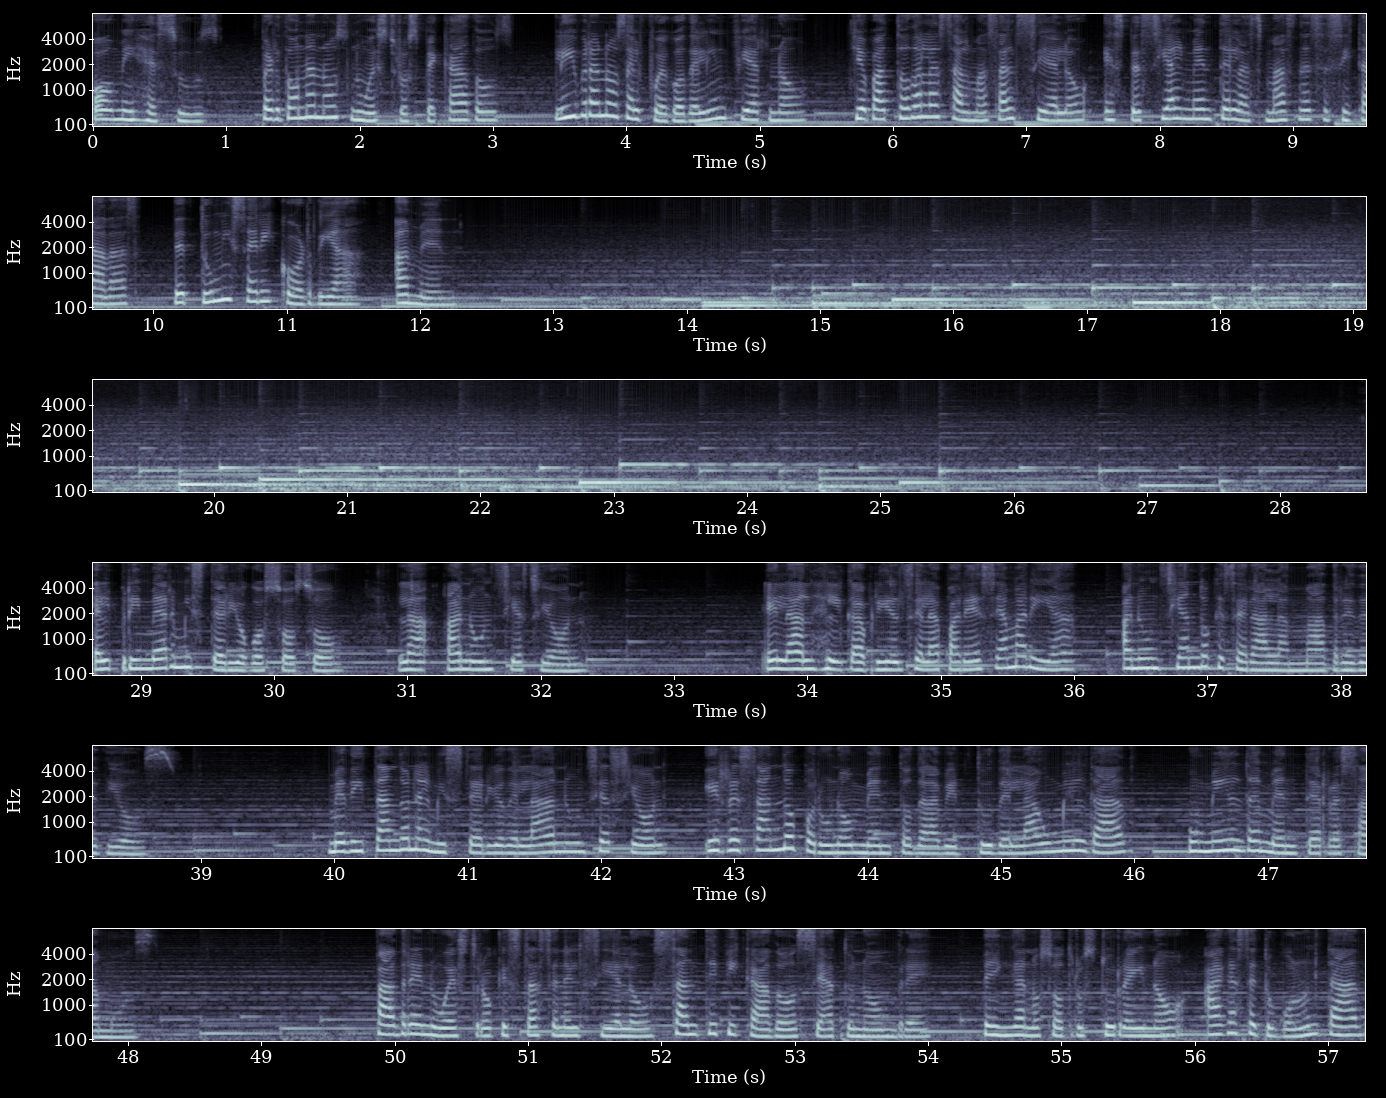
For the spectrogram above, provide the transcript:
Oh mi Jesús, perdónanos nuestros pecados, líbranos del fuego del infierno, lleva todas las almas al cielo, especialmente las más necesitadas de tu misericordia. Amén. El primer misterio gozoso, la Anunciación. El ángel Gabriel se le aparece a María anunciando que será la Madre de Dios. Meditando en el misterio de la Anunciación y rezando por un aumento de la virtud de la humildad, humildemente rezamos. Padre nuestro que estás en el cielo, santificado sea tu nombre, venga a nosotros tu reino, hágase tu voluntad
